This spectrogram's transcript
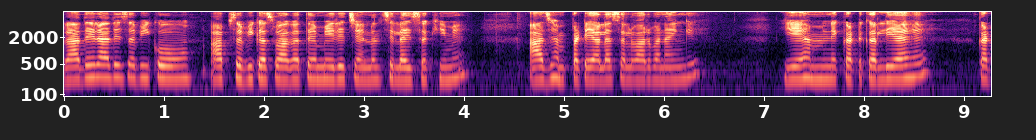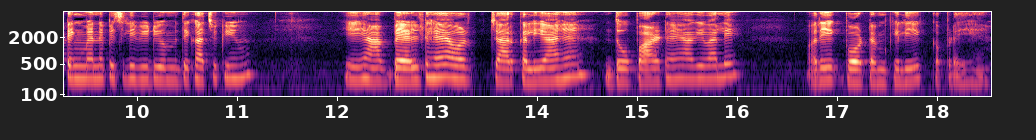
राधे राधे सभी को। आप सभी का स्वागत है मेरे चैनल सिलाई सखी में। आज हम पटियाला सलवार बनाएँगे। ये हमने कट कर लिया है। कटिंग मैंने पिछली वीडियो में दिखा चुकी हूँ। ये यहाँ बेल्ट है और चार कलियाँ हैं। दो पार्ट हैं आगे वाले और एक बॉटम के लिए कपड़े हैं।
